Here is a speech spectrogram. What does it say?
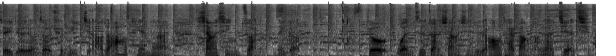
所以就用这个去理解。然后就哦天哪！象形转那个，就文字转象形，就是哦，太棒了，我现在记了起来。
